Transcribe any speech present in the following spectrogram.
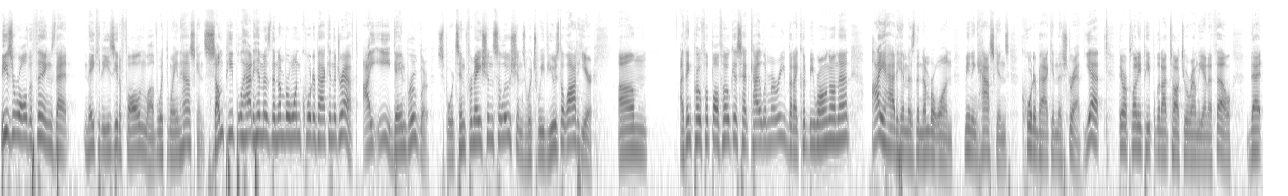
These are all the things that make it easy to fall in love with Dwayne Haskins. Some people had him as the number one quarterback in the draft, i.e., Dane Brugler, Sports Information Solutions, which we've used a lot here. Um, I think Pro Football Focus had Kyler Murray, but I could be wrong on that. I had him as the number one, meaning Haskins, quarterback in this draft. Yet, there are plenty of people that I've talked to around the NFL that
